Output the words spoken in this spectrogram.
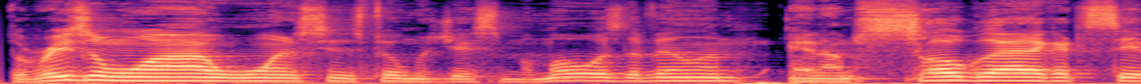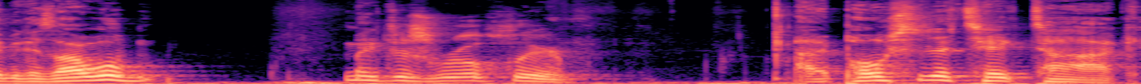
the reason why I wanted to see this film was Jason Momoa as the villain, and I'm so glad I got to see it because I will make this real clear. I posted a TikTok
